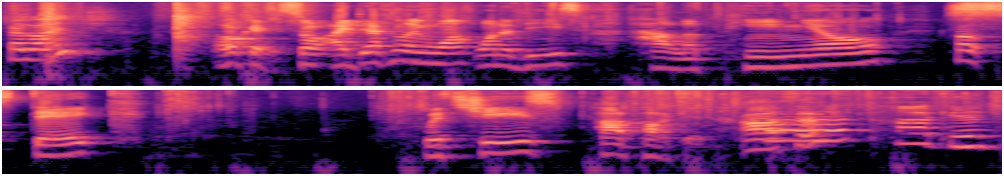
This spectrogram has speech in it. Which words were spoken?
for lunch? Okay, so I definitely want one of these jalapeno Oh. steak with cheese hot pocket. Awesome. Hot pocket.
